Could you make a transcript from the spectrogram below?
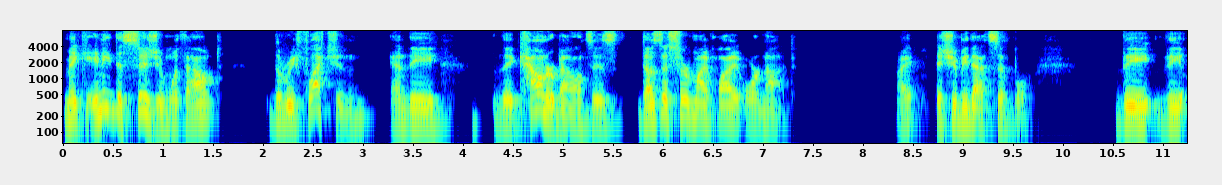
make any decision without the reflection and the the counterbalance is does this serve my why or not right it should be that simple the the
